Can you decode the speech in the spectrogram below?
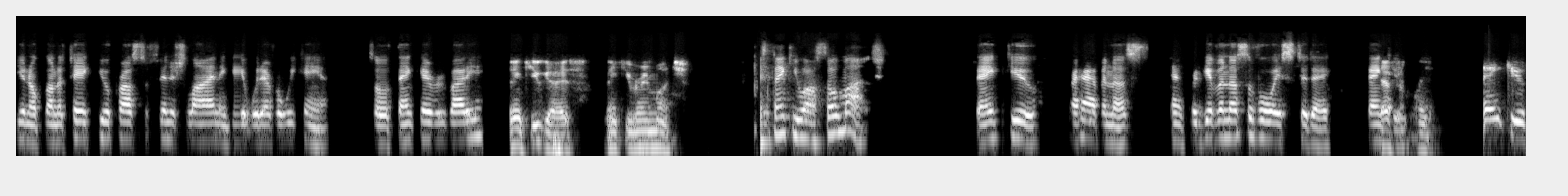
you know, going to take you across the finish line and get whatever we can. So thank everybody. Thank you guys. Thank you very much. Thank you all so much. Thank you for having us and for giving us a voice today. Thank Definitely. you. Thank you.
